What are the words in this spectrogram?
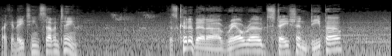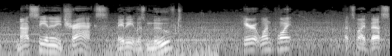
back in 1817. This could have been a railroad station depot. Not seeing any tracks. Maybe it was moved here at one point. That's my best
